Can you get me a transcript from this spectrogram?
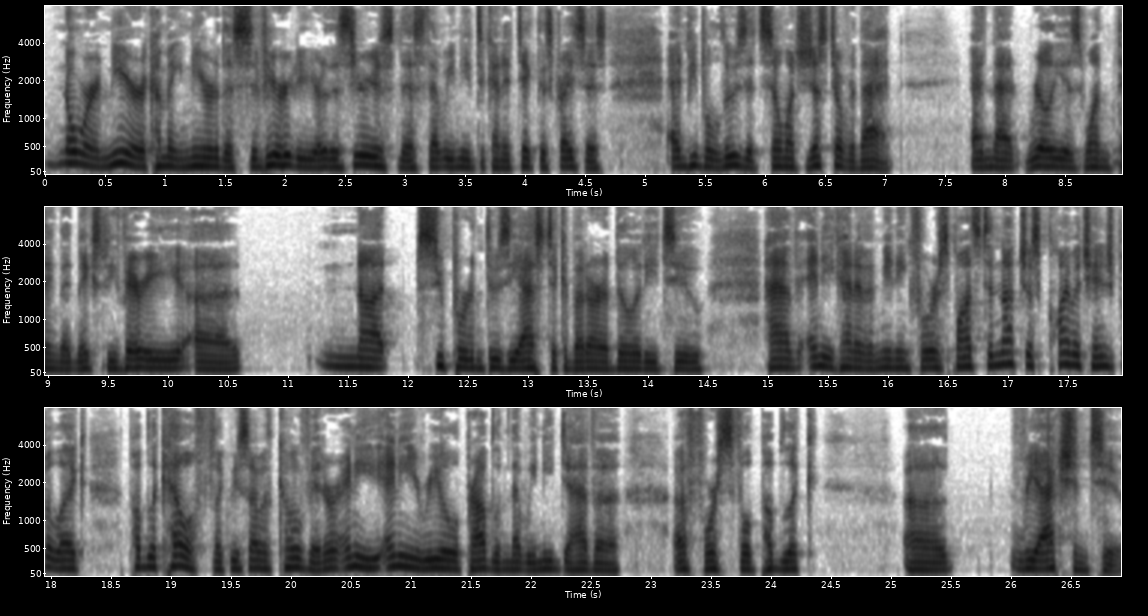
nowhere near coming near the severity or the seriousness that we need to kind of take this crisis. And people lose it so much just over that. And that really is one thing that makes me very uh not super enthusiastic about our ability to have any kind of a meaningful response to not just climate change but like public health like we saw with covid or any any real problem that we need to have a a forceful public uh reaction to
